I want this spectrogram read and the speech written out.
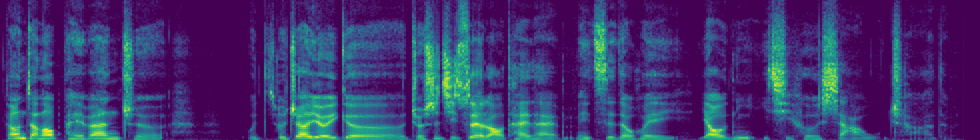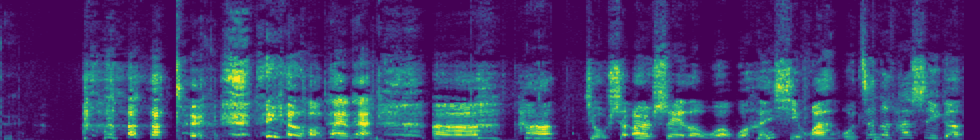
刚刚讲到陪伴者。我我知道有一个九十几岁的老太太，每次都会邀你一起喝下午茶，对不对？对，那个老太太，呃，她九十二岁了，我我很喜欢，我真的她是一个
